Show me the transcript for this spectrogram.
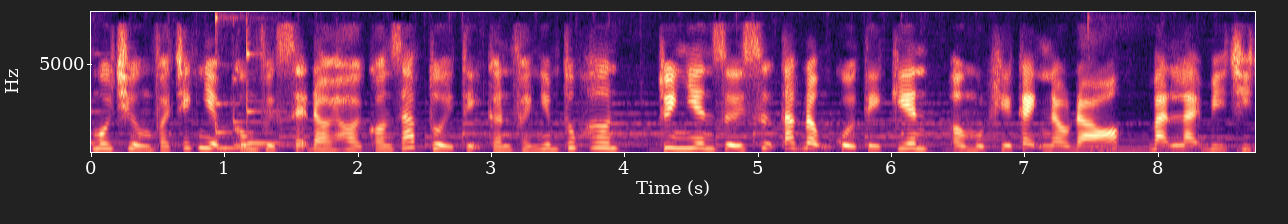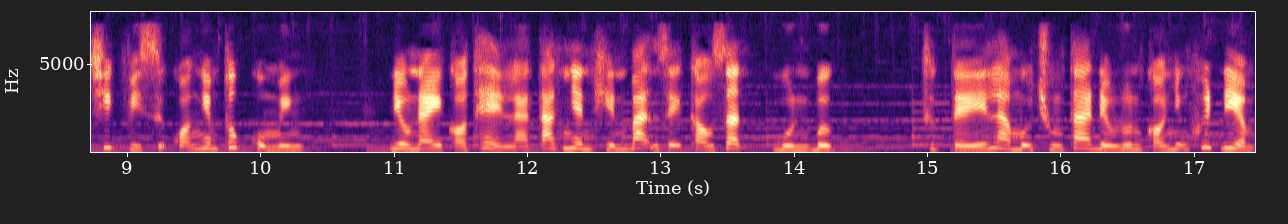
Môi trường và trách nhiệm công việc sẽ đòi hỏi con giáp tuổi Tỵ cần phải nghiêm túc hơn, Tuy nhiên dưới sự tác động của tỷ kiên, ở một khía cạnh nào đó, bạn lại bị chỉ trích vì sự quá nghiêm túc của mình. Điều này có thể là tác nhân khiến bạn dễ cáu giận, buồn bực. Thực tế là mỗi chúng ta đều luôn có những khuyết điểm,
